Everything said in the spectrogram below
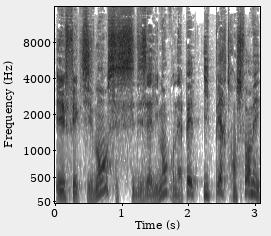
Et effectivement, c'est des aliments qu'on appelle hyper transformés.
